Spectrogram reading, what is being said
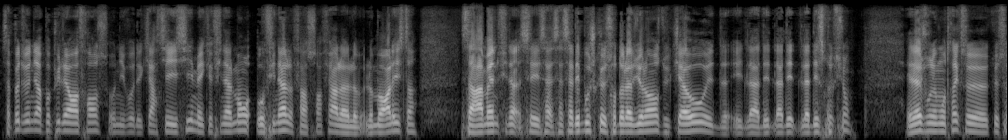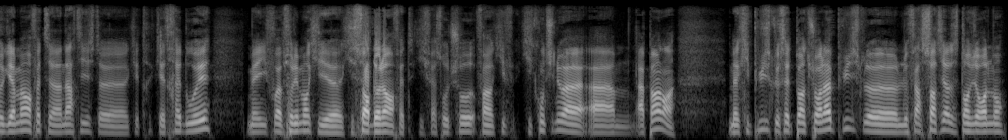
ça peut devenir populaire en France au niveau des quartiers ici, mais que finalement, au final, enfin sans faire le, moraliste, hein, ça ramène, ça, ça, débouche que sur de la violence, du chaos et de, de la, destruction. Et là, je voulais montrer que ce, que ce gamin, en fait, c'est un artiste euh, qui, est qui, est très doué, mais il faut absolument qu'il euh, qu sorte de là, en fait, qu'il fasse autre chose, enfin, qu'il continue à, à, à, peindre, mais qu'il puisse que cette peinture-là puisse le, le, faire sortir de cet environnement,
